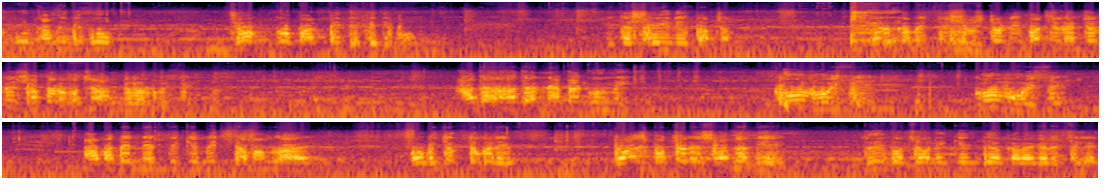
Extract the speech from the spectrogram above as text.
ভোট আমি দিব যোগ্য প্রার্থী দেখে দিব। এটা সেই নির্বাচন। এরকম একটি সুষ্ঠু নির্বাচনের জন্য সতেরো বছর আন্দোলন হয়েছে। হাজার হাজার নেতা কর্মী, খুন হয়েছে, গুম হয়েছে। আমাদের নেত্রীকে মিথ্যা মামলায় অভিযুক্ত করে দশ বছরের সাজা দিয়ে দুই বছর উনি কেন্দ্রীয় কারাগারে ছিলেন।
